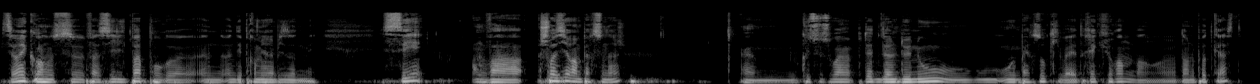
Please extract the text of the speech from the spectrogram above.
c'est vrai qu'on se facilite pas pour euh, un, un des premiers épisodes, mais c'est, on va choisir un personnage, euh, que ce soit peut-être l'un de nous ou, ou un perso qui va être récurrent dans, euh, dans le podcast,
